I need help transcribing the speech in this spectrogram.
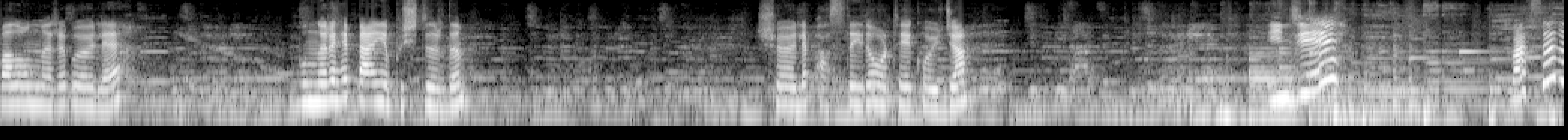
Balonları böyle. Bunları hep ben yapıştırdım. Şöyle pastayı da ortaya koyacağım. İnci. Baksana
